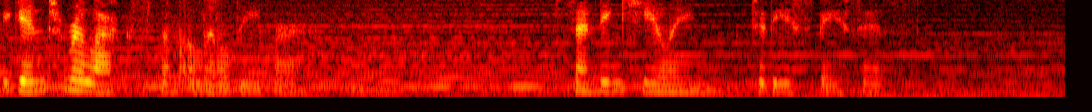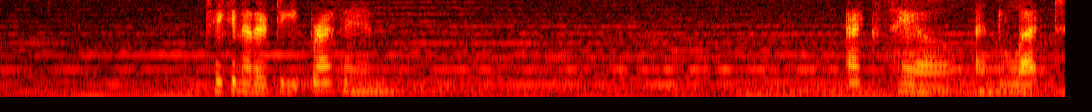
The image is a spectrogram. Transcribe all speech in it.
begin to relax them a little deeper, sending healing to these spaces. Take another deep breath in. Exhale and let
